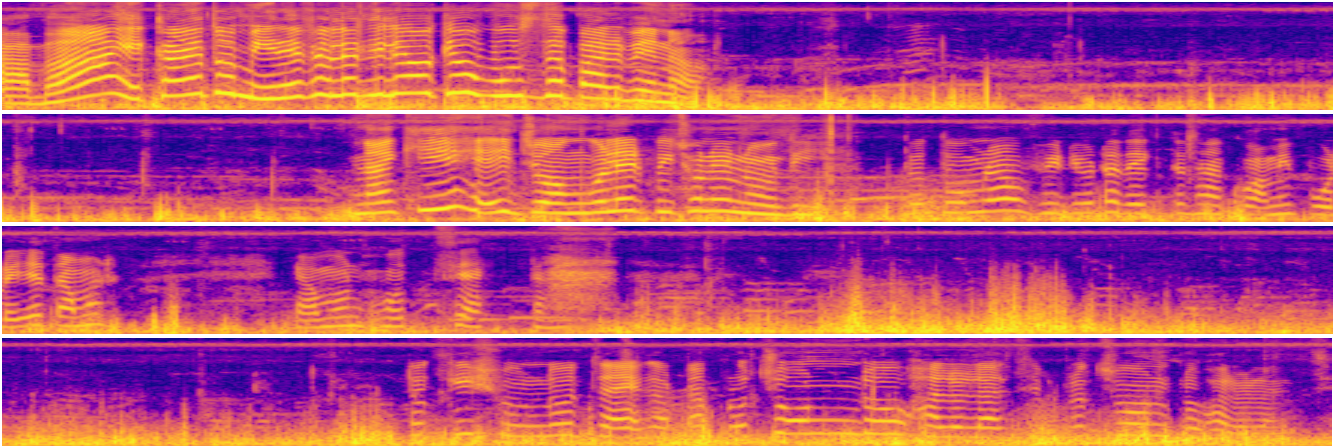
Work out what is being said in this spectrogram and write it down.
বাবা, এখানে তো মেরে ফেলে দিলেও কেউ বুঝতে পারবে না। নাকি এই জঙ্গলের পিছনে নদী? তো তোমরাও ভিডিওটা দেখতে থাকো, আমি পড়ে যেতে আমার কেমন হচ্ছে একটা। তো কি সুন্দর জায়গাটা প্রচণ্ড ভালো লাগছে প্রচণ্ড ভালো লাগছে।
